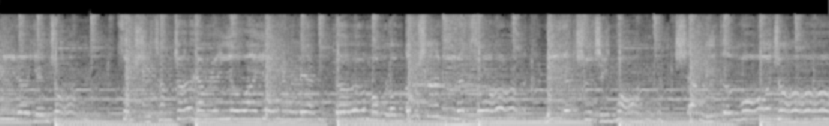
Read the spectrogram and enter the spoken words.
你的眼中，总是藏着让人又爱又怜的朦胧，都是你的错。你的痴情梦像一个魔咒，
